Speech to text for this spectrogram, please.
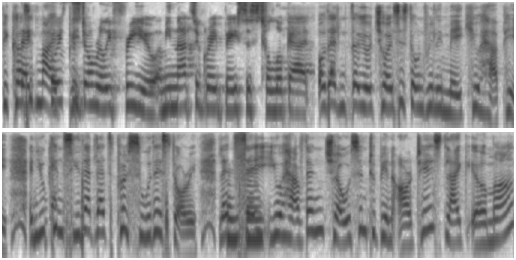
because that it might choices be, don't really free you. I mean, that's a great basis to look at. Oh, that your choices don't really make you happy. And you can see that. Let's pursue this story. Let's mm-hmm. say you have then chosen to be an artist like Irma,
